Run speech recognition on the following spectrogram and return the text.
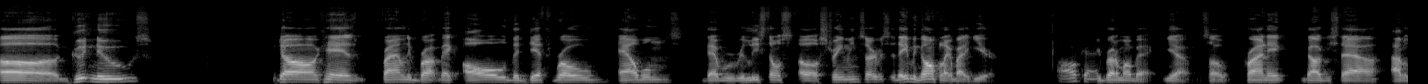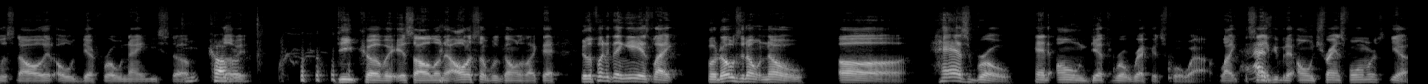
Uh good news. Dog has finally brought back all the Death Row albums that were released on uh, streaming services. They've been gone for like about a year. oh, okay. He brought them all back. Yeah. So Chronic, Doggy Style. I've listened to all that old Death Row 90s stuff. Deep Love it. Deep cover. It's all on there. All the stuff was going like that. Because the funny thing is, like, for those that don't know, uh Hasbro had owned Death Row Records for a while. Like the same people that own Transformers. Yeah.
